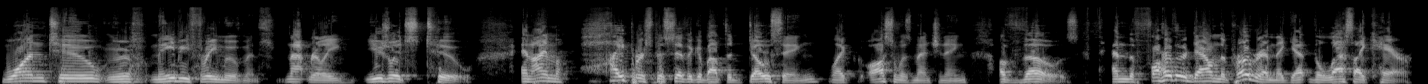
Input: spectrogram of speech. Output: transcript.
One, two, maybe three movements. Not really. Usually it's two and I'm hyper specific about the dosing, like Austin was mentioning, of those. And the farther down the program they get, the less I care,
